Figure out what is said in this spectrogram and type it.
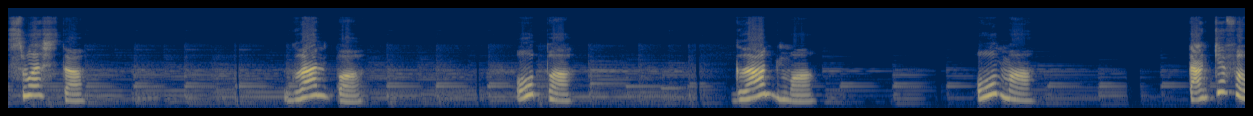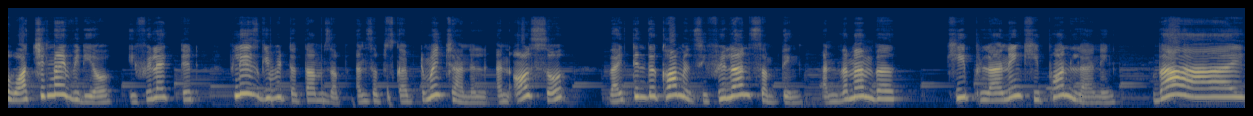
Schwester, Grandpa, Opa, Grandma, Oma. Thank you for watching my video. If you liked it, please give it a thumbs up and subscribe to my channel and also write in the comments if you learned something. And remember, keep learning, keep on learning. Bye!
